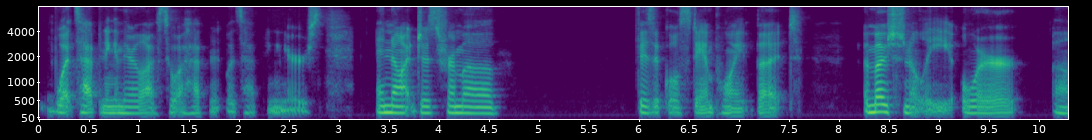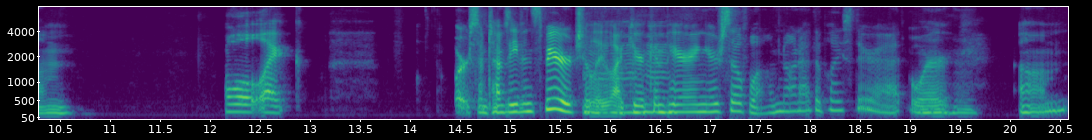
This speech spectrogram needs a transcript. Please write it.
what's happening in their lives to what happened, what's happening in yours, and not just from a physical standpoint, but emotionally or um, well, like or sometimes even spiritually. Like you're Mhm. comparing yourself. Well, I'm not at the place they're at, or mhm. um,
